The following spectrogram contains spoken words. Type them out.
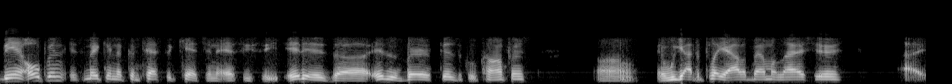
being open is making a contested catch in the SEC. It is uh, it is a very physical conference, uh, and we got to play Alabama last year. I,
